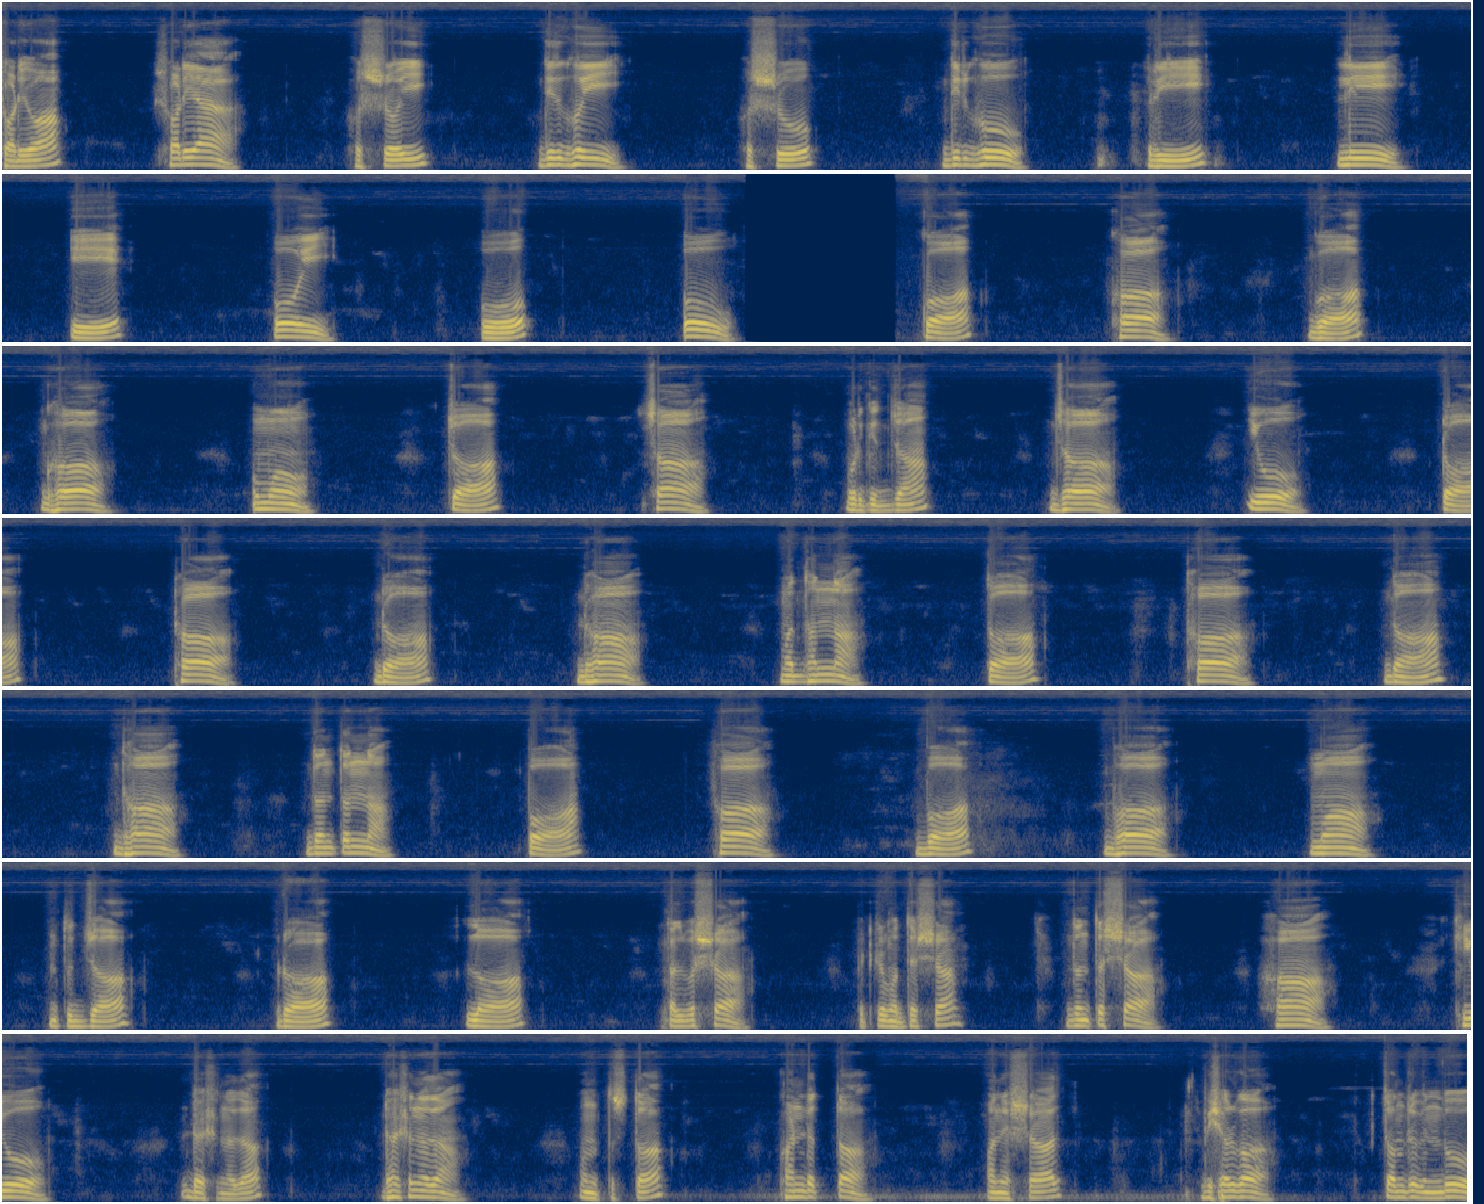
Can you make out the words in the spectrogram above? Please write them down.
সরেয়া সরেয়া, হস্যই, দীর্ঘই, হস্য, দীর্ঘ, রি, লি, এ, ওই, ও ও ক, খ, গ ঘ, উম, চ, ছ বর্গের জ, ঝ, ইউ, ট, ঠ, ড, ঢ, মধ্যাহ্ন, ত, থ, দ ধ দন্তন্য প, ফ, ব, ভ, ম। জ, র, ল, তলবস্য, পেটকের মধ্যস্য দন্তস্য, হ কিও ডশনদ ঢসনদ অন্তস্থ খণ্ডত্ব অনেশ্বর বিসর্গ চন্দ্রবিন্দু।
